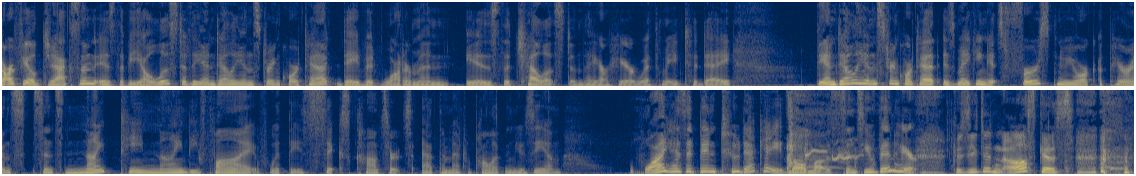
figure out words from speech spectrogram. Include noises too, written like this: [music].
Garfield Jackson is the violist of the Endellion String Quartet. David Waterman is the cellist, and they are here with me today. The Endellion String Quartet is making its first New York appearance since 1995 with these six concerts at the Metropolitan Museum why has it been two decades almost [laughs] since you've been here? Because you didn't ask us. [laughs]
